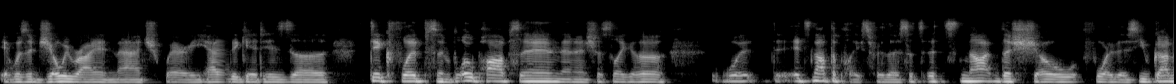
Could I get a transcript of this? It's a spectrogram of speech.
it was a Joey Ryan match where he had to get his uh, dick flips and blow pops in, and it's just like uh what it's not the place for this. It's it's not the show for this. You've got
